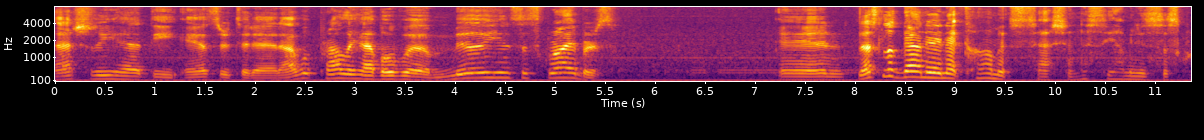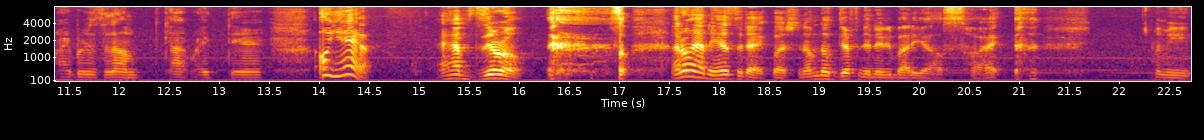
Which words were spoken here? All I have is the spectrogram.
actually had the answer to that, I would probably have over a million subscribers. And let's look down there in that comment section. Let's see how many subscribers that I'm got right there. Oh yeah, I have zero. so I don't have to answer that question. I'm no different than anybody else. All right. I mean,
